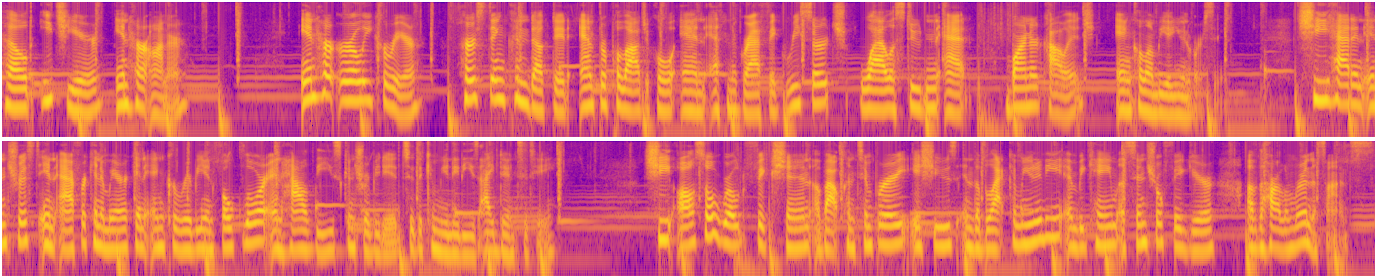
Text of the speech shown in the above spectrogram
held each year in her honor. In her early career, Hurston conducted anthropological and ethnographic research while a student at Barnard College and Columbia University. She had an interest in African American and Caribbean folklore and how these contributed to the community's identity. She also wrote fiction about contemporary issues in the Black community and became a central figure of the Harlem Renaissance.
